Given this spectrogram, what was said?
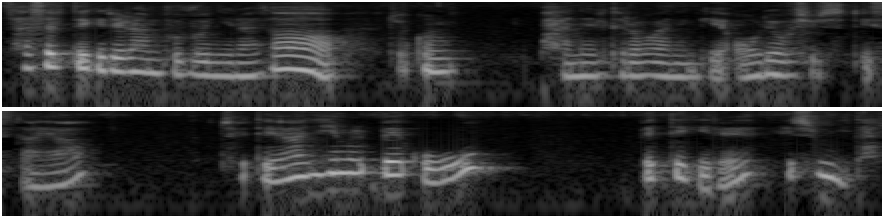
사슬뜨기를 한 부분이라서 조금 바늘 들어가는 게 어려우실 수도 있어요. 최대한 힘을 빼고 빼뜨기를 해줍니다.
